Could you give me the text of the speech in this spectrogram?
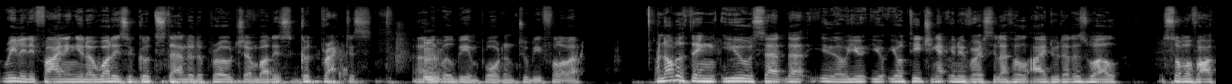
really defining you know what is a good standard approach and what is good practice uh, mm. that will be important to be followed up. Another thing you said that you know you, you you're teaching at university level. I do that as well some of our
